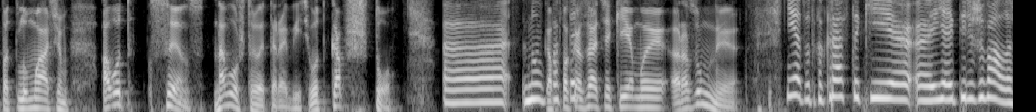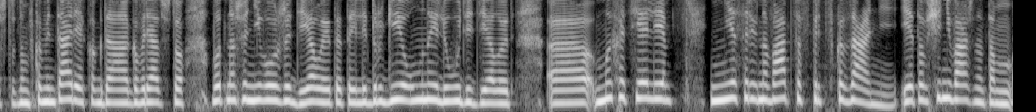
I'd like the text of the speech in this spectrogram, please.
патлумачым А вот сэнс навошта это рабіць вот каб что? Э, ну повтор... показать якія мы разумные? Нет вот как раз таки э, я и переживала что там в комментариях когда говорят что вот наша Нива уже делает это или другие умные люди делают э, мы хотели не соревноваться в предсказании. И это вообще не важно там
